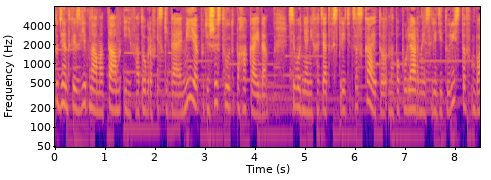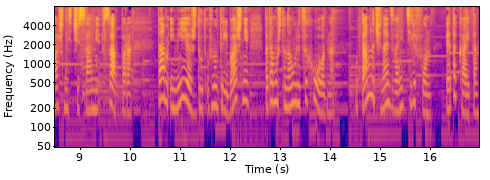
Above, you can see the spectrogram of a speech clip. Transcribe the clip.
Студентка из Вьетнама Там и фотограф из Китая Мия путешествуют по Хоккайдо. Сегодня они хотят встретиться с Кайто на популярной среди туристов башне с часами в Саппоро. Там и Мия ждут внутри башни, потому что на улице холодно. У Там начинает звонить телефон. Это Кайто.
